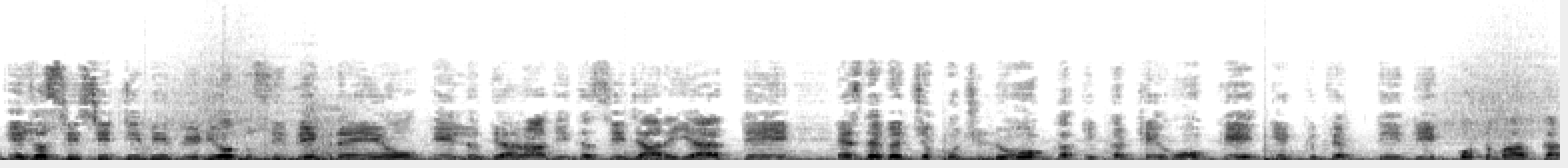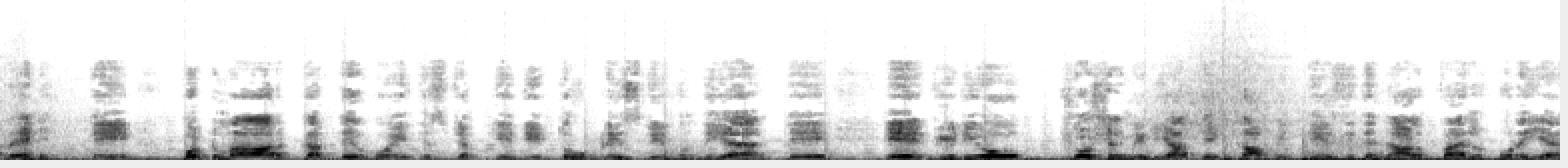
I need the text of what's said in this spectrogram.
ਇਹ ਜੋ ਸੀਸੀਟੀਵੀ ਵੀਡੀਓ ਤੁਸੀਂ ਵੇਖ ਰਹੇ ਹੋ, ਇਹ ਲੁਧਿਆਣਾ ਦੀ ਦੱਸੀ ਜਾ ਰਹੀ ਹੈ ਤੇ ਇਸ ਦੇ ਵਿੱਚ ਕੁਝ ਲੋਕ ਇਕੱਠੇ ਹੋ ਕੇ ਇੱਕ ਵਿਅਕਤੀ ਦੀ ਕੁੱਟਮਾਰ ਕਰ ਰਹੇ ਨੇ ਤੇ ਕੁੱਟਮਾਰ ਕਰਦੇ ਹੋਏ ਇਸ ਵਿਅਕਤੀ ਦੀ ਧੋਖੜੀ ਵੀ ਹੁੰਦੀ ਹੈ ਤੇ ਇਹ ਵੀਡੀਓ ਸੋਸ਼ਲ ਮੀਡੀਆ ਤੇ ਕਾਫੀ ਤੇਜ਼ੀ ਦੇ ਨਾਲ ਵਾਇਰਲ ਹੋ ਰਹੀ ਹੈ।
